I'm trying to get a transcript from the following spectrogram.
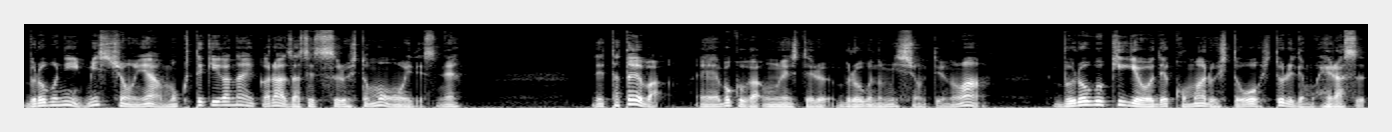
ブログにミッションや目的がないから挫折する人も多いですね。で、例えば、えー、僕が運営しているブログのミッションっていうのは、ブログ企業で困る人を一人でも減らす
